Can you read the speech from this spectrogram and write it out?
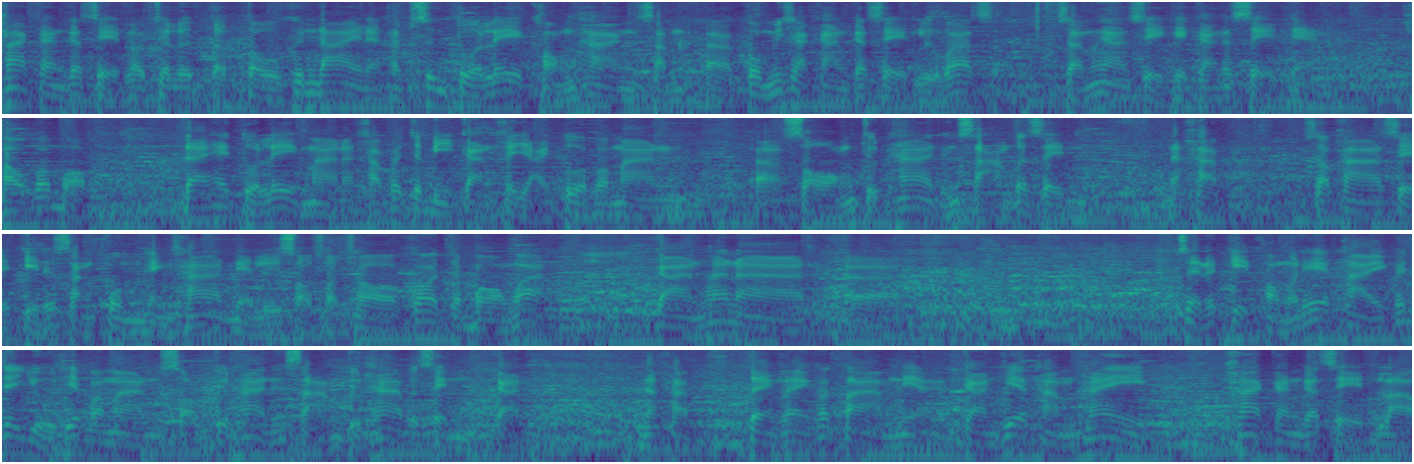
ภาคการเกษตรเราเจริญเติบโตขึ้นได้นะครับ ซึ่งตัวเลขของทางกรมวิชาการเกษตร หรือว่าสำนักงานเศรษฐกิจการเกษตรเนี่ยเขาก็บอกได้ให้ตัวเลขมานะครับว่าจะมีการขยายตัวประมาณเอ่อ2.5ถึง3นะครับสภาเศรษฐกิจและสังคมแห่งชาติเนี่ยหรือสสช ก็จะมองว่าการพัฒนา เศรษฐกิจของประเทศไทยก็จะอยู่ที่ประมาณ 2.5 ถึง 3.5เปอร์เซ็นต์กันนะครับ แต่อย่างไรก็ตามเนี่ยการที่จะทำให้ภาคการเกษตรเรา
